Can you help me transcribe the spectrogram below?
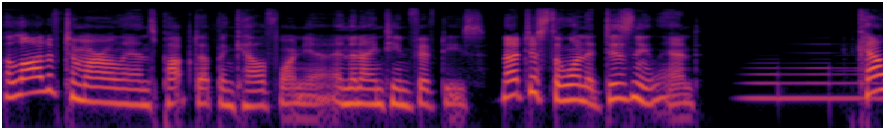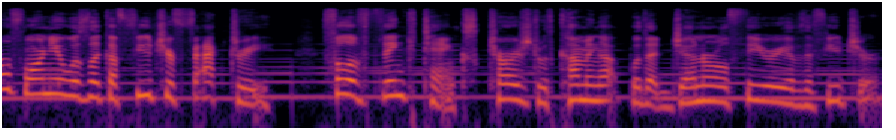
A lot of Tomorrowlands popped up in California in the 1950s, not just the one at Disneyland. California was like a future factory, full of think tanks charged with coming up with a general theory of the future.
